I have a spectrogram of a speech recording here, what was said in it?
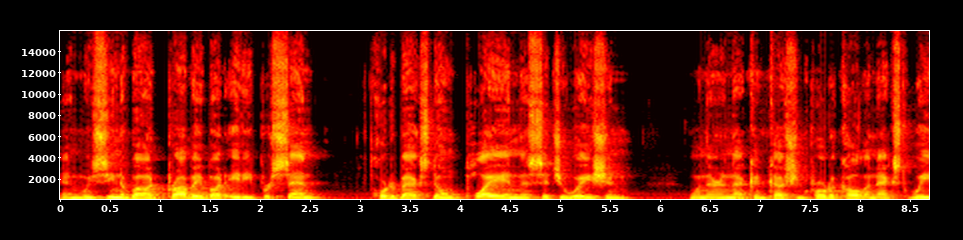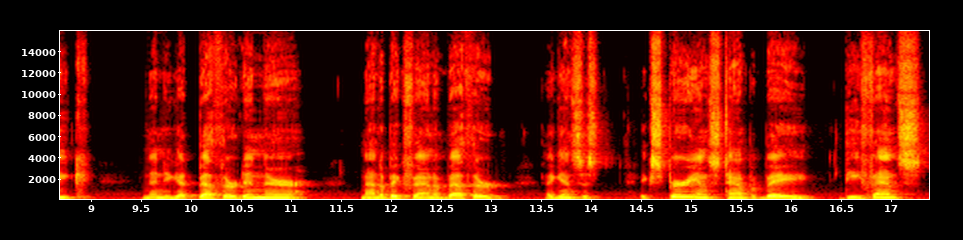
And we've seen about probably about 80% quarterbacks don't play in this situation when they're in that concussion protocol the next week. And then you get Beathard in there. Not a big fan of Beathard against this experienced Tampa Bay defense.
